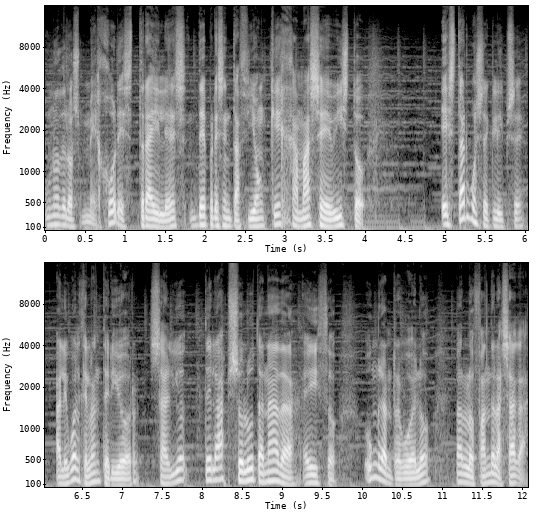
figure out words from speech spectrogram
uno de los mejores trailers de presentación que jamás he visto Star Wars Eclipse, al igual que el anterior, salió de la absoluta nada e hizo un gran revuelo para los fans de la saga.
